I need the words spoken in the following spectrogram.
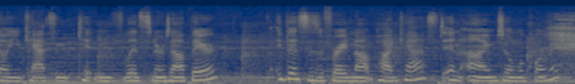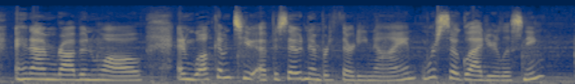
all you cats and kittens listeners out there. This is A Frayed Knot Podcast, and I'm Jill McCormick. And I'm Robin Wall. And welcome to episode number 39. We're so glad you're listening.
